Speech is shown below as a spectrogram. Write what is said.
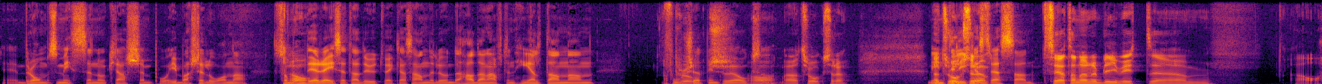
eh, bromsmissen och kraschen på, i Barcelona. Som om Ja. det racet hade utvecklats annorlunda. Hade han haft en helt annan fortsättning Approach. tror jag också. Ja, jag tror också det. jag Inte tror också lika det. stressad. Säg att han hade blivit, ehm, ja,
